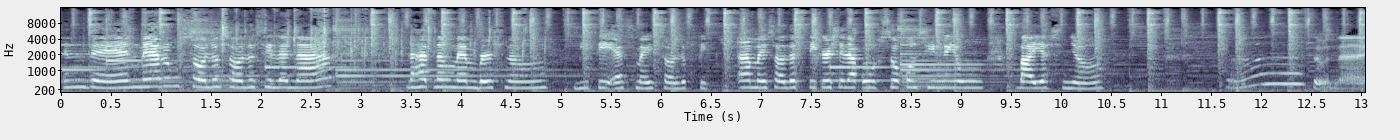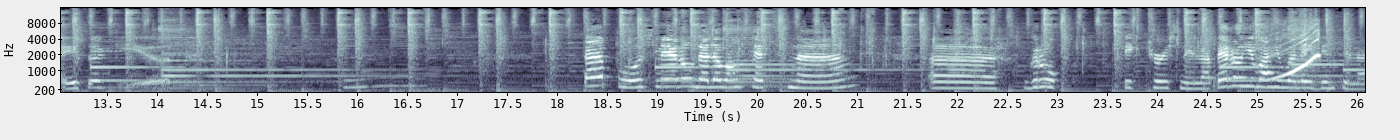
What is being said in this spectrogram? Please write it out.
And then, merong solo-solo sila na lahat ng members ng BTS may solo pic ah, may solo sticker sila kung so kung sino yung bias nyo. Ah, so nice, so Tapos, merong dalawang sets ng uh, group pictures nila. Pero hiwa-hiwalay din sila.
